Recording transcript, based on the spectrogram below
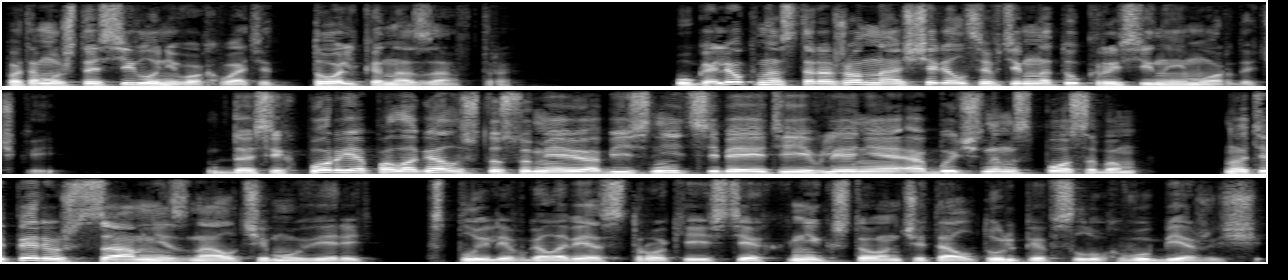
потому что сил у него хватит только на завтра. Уголек настороженно ощерился в темноту крысиной мордочкой. До сих пор я полагал, что сумею объяснить себе эти явления обычным способом, но теперь уж сам не знал, чему верить. Всплыли в голове строки из тех книг, что он читал Тульпе вслух в убежище.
